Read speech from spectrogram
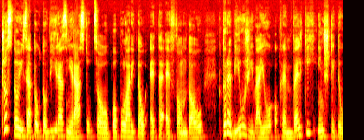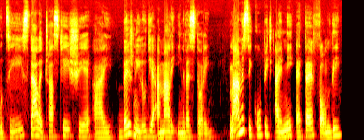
Čo stojí za touto výrazne rastúcou popularitou ETF fondov, ktoré využívajú okrem veľkých inštitúcií stále častejšie aj bežní ľudia a malí investori? Máme si kúpiť aj my ETF fondy?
